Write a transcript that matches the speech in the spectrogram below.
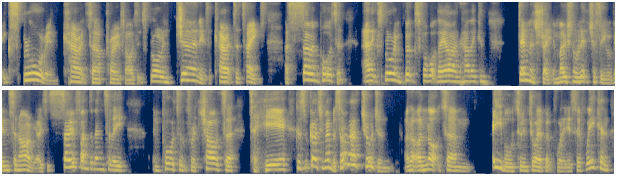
exploring character profiles, exploring journeys a character takes are so important. And exploring books for what they are and how they can demonstrate emotional literacy within scenarios is so fundamentally important for a child to to hear. Because we've got to remember some of our children are not, are not um, able to enjoy a book for what it is. So if we can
